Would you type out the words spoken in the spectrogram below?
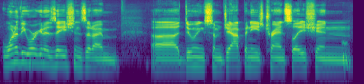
one of the organizations that I'm uh, doing some Japanese translation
